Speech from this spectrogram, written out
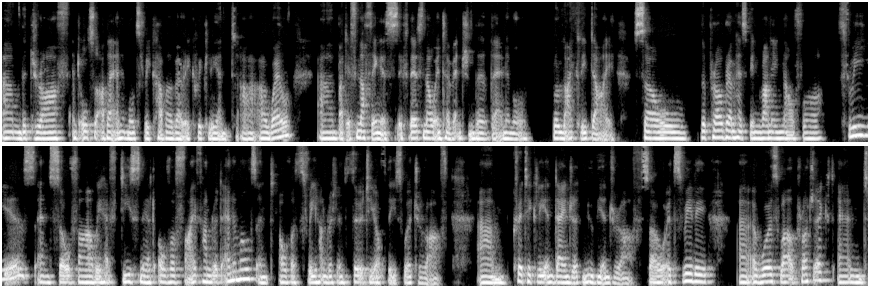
um, the giraffe and also other animals recover very quickly and are, are well. Um, but if nothing is, if there's no intervention, the, the animal will likely die. So the program has been running now for three years. And so far we have desnared over 500 animals and over 330 of these were giraffe, um, critically endangered Nubian giraffe. So it's really uh, a worthwhile project. And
